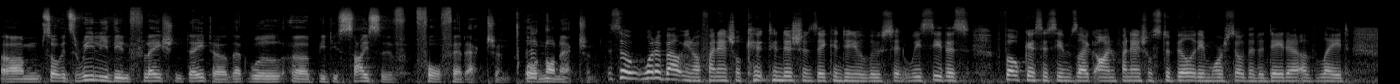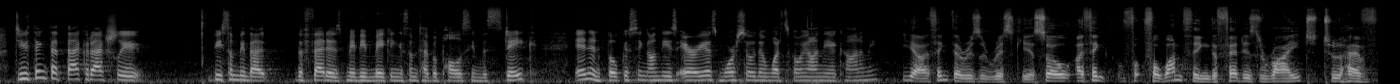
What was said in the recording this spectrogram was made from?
Um, so it's really the inflation data that will uh, be decisive for Fed action or non-action. So what about you know financial conditions? They continue to loosen. We see this focus. It seems like on financial stability more so than the data of late. Do you think that that could actually be something that the Fed is maybe making some type of policy mistake in and focusing on these areas more so than what's going on in the economy? Yeah, I think there is a risk here. So I think, for, for, one thing, the Fed is right to have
